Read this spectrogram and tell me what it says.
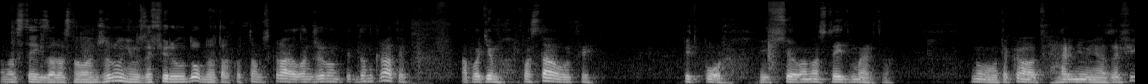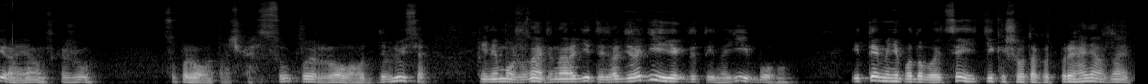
Вона стоїть зараз на лонжероні. У зафіри удобно так. От там з краю лонжерон під донкратив, а потім поставив цей підпор. І все, вона стоїть мертва. Ну, така от гарнюня зафіра, я вам скажу. Суперова тачка. Суперова. От дивлюся і не можу, знаєте, нарадіти. Раді- Радію як дитина, їй Богу. І те мені подобається. Це тільки що так от приганяв, знаєте,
